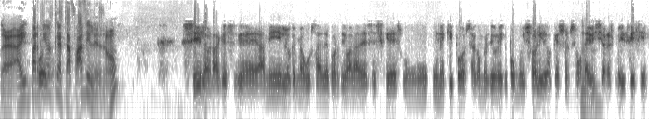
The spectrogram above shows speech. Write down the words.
Eh, hay partidos Bueno. que hasta fáciles, ¿no? Sí, la verdad que es, eh, a mí lo que me gusta del Deportivo Alavés es que es un, un equipo, se ha convertido en un equipo muy sólido, que eso en segunda división es muy difícil.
